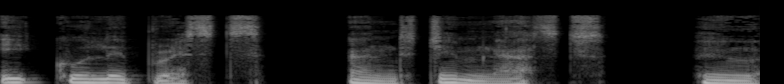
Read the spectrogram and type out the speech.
equilibrists, and gymnasts, who,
